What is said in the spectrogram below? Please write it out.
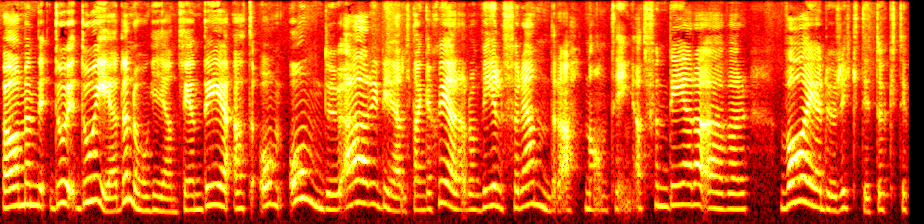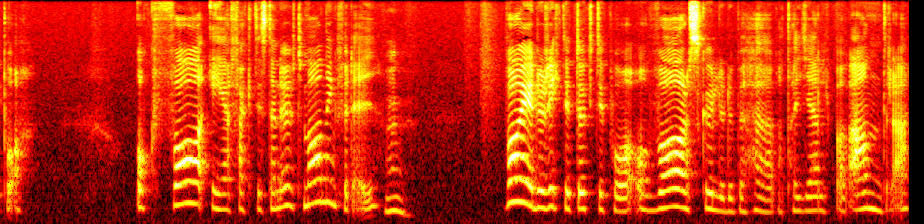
ja, men då, då är det nog egentligen det att om, om du är ideellt engagerad och vill förändra någonting. Att fundera över vad är du riktigt duktig på? Och vad är faktiskt en utmaning för dig? Mm. Vad är du riktigt duktig på och var skulle du behöva ta hjälp av andra?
